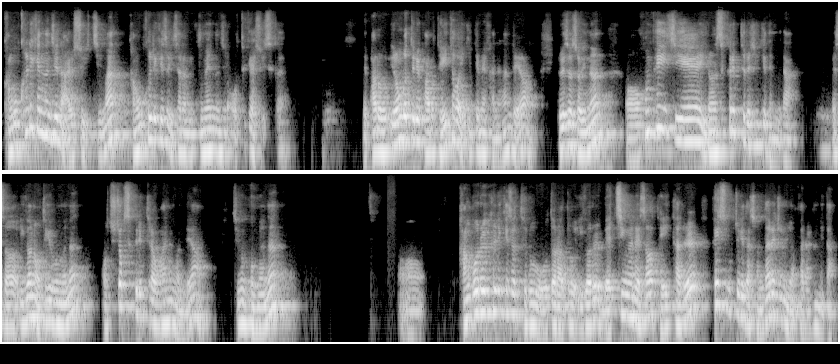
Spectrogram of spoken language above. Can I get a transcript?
광고 클릭했는지는 알 수 있지만 광고 클릭해서 이 사람이 구매했는지는 어떻게 알 수 있을까요? 네, 바로 이런 것들이 바로 데이터가 있기 때문에 가능한데요. 그래서 저희는 어, 홈페이지에 이런 스크립트를 심게 됩니다. 그래서 이거는 어떻게 보면은 어, 추적 스크립트라고 하는 건데요. 지금 보면은 어, 광고를 클릭해서 들어오더라도 이거를 매칭을 해서 데이터를 페이스북 쪽에다 전달해주는 역할을 합니다.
